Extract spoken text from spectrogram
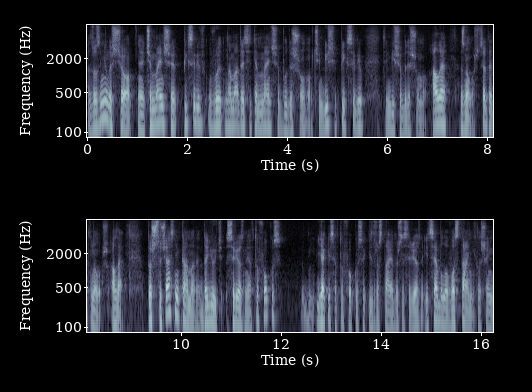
Зрозуміло, що е, чим менше пікселів на матриці, тим менше буде шуму. Чим більше пікселів, тим більше буде шуму. Але знову ж, це знову ж. Але тож сучасні камери дають серйозний автофокус, якість автофокусу, який зростає дуже серйозно. І це було в останніх лише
